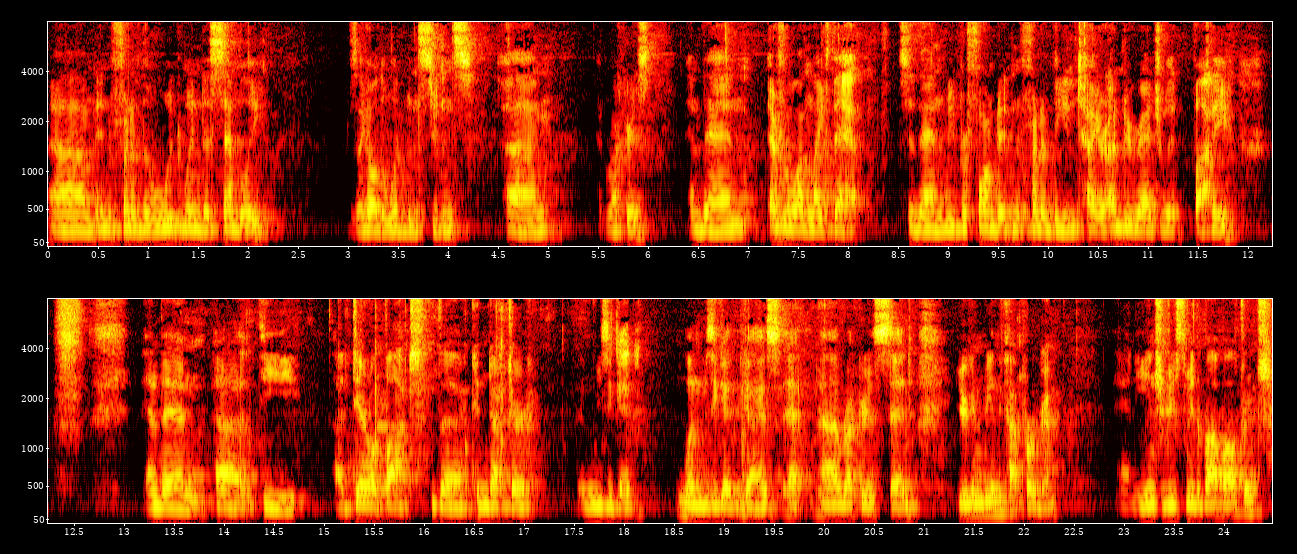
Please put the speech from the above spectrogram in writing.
um, in front of the Woodwind Assembly. It's like all the Woodwind students um, at Rutgers. And then everyone liked that. So then we performed it in front of the entire undergraduate body. And then uh, the uh, Daryl Bott, the conductor and music ed one of the good guys at uh, Rutgers said, "You're going to be in the comp program," and he introduced me to Bob Aldridge,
